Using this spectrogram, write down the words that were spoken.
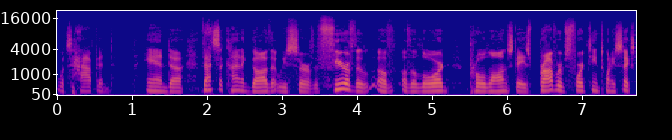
what's happened and uh, that's the kind of God that we serve. The fear of the, of, of the Lord prolongs days. Proverbs 14 26.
